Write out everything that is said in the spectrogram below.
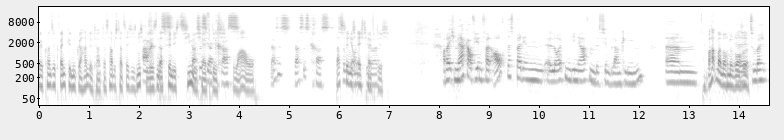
äh, konsequent genug gehandelt hat. Das habe ich tatsächlich nicht Ach, gelesen. Das, das- finde ich ziemlich das ist ja heftig. krass. Wow. Das ist, das ist krass. Das hab finde ich echt gehört. heftig. Aber ich merke auf jeden Fall auch, dass bei den äh, Leuten die Nerven ein bisschen blank liegen. Ähm, Warten wir noch eine Woche. Äh, zum Beispiel,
